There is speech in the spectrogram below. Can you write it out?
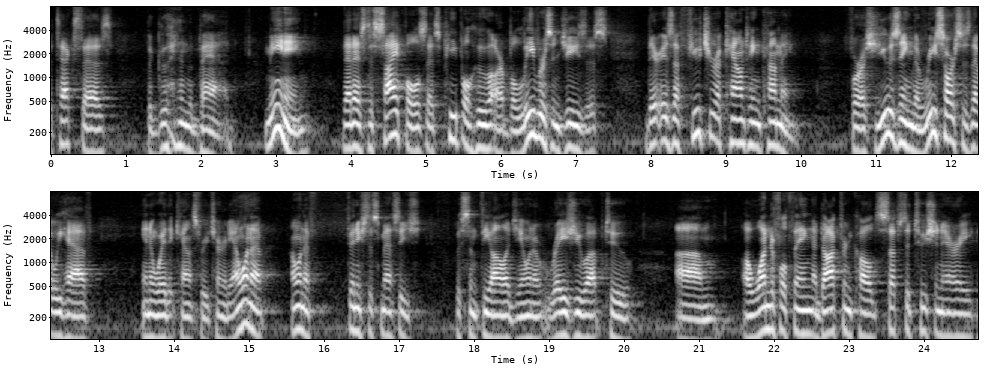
the text says, the good and the bad. Meaning that as disciples, as people who are believers in Jesus, there is a future accounting coming for us using the resources that we have in a way that counts for eternity. I want to I want to finish this message with some theology. I want to raise you up to um, a wonderful thing, a doctrine called substitutionary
